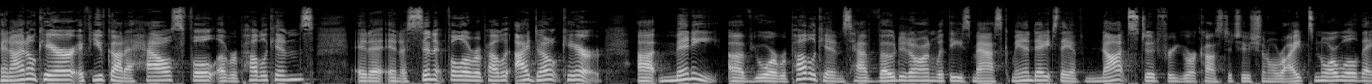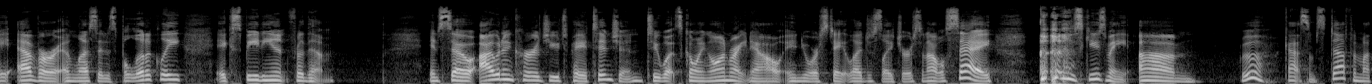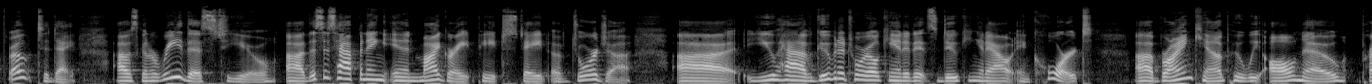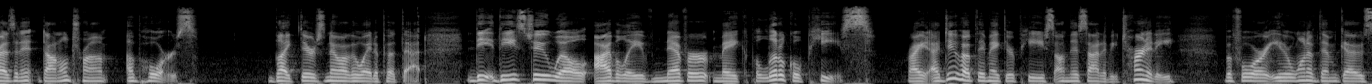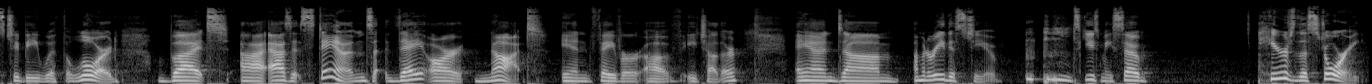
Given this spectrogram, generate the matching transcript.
And I don't care if you've got a house full of Republicans and a, and a Senate full of Republicans. I don't care. Uh, many of your Republicans have voted on with these mask mandates. They have not stood for your constitutional rights, nor will they ever unless it is politically expedient for them. And so I would encourage you to pay attention to what's going on right now in your state legislatures. And I will say, excuse me, um, Ooh, got some stuff in my throat today. I was going to read this to you. Uh, this is happening in my great peach state of Georgia. Uh, you have gubernatorial candidates duking it out in court. Uh, Brian Kemp, who we all know President Donald Trump abhors. Like, there's no other way to put that. The, these two will, I believe, never make political peace, right? I do hope they make their peace on this side of eternity before either one of them goes to be with the Lord. But uh, as it stands, they are not in favor of each other. And um, I'm going to read this to you. Excuse me. So here's the story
